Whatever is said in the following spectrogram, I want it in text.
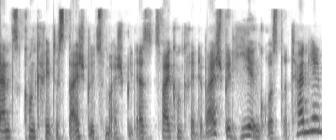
ganz konkretes Beispiel zum Beispiel, also zwei konkrete Beispiele. Hier in Großbritannien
